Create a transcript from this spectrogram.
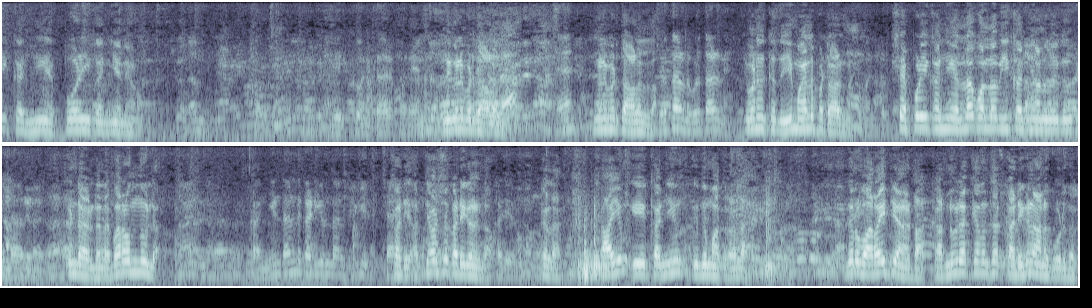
ഈ കഞ്ഞി എപ്പോഴും ഈ കഞ്ഞി തന്നെയാണോ? നിങ്ങൾ ആളല്ല. നിങ്ങൾ ആളല്ല. ഇവിടെ നിൽക്കുന്നത് ഈ മലപ്പെട്ട ആളാണ്. പക്ഷെ എപ്പോഴും ഈ കഞ്ഞി എല്ലാ കൊല്ലവും ഈ കഞ്ഞിയാണ് ഉപയോഗിക്കുന്നത്. ഉണ്ടാവില്ലല്ലേ വേറെ ഒന്നുമില്ല. ഉണ്ടാവില്ല കടി ഉണ്ടാവില്ല അത്യാവശ്യം കടികളുണ്ടാവും അല്ലേ? ചായയും ഈ കഞ്ഞിയും ഇത് അല്ലേ? ഇതൊരു വെറൈറ്റിയാണ് കേട്ടോ. കണ്ണൂരൊക്കെ എന്ന് വെച്ചാൽ കടികളാണ് കൂടുതൽ.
